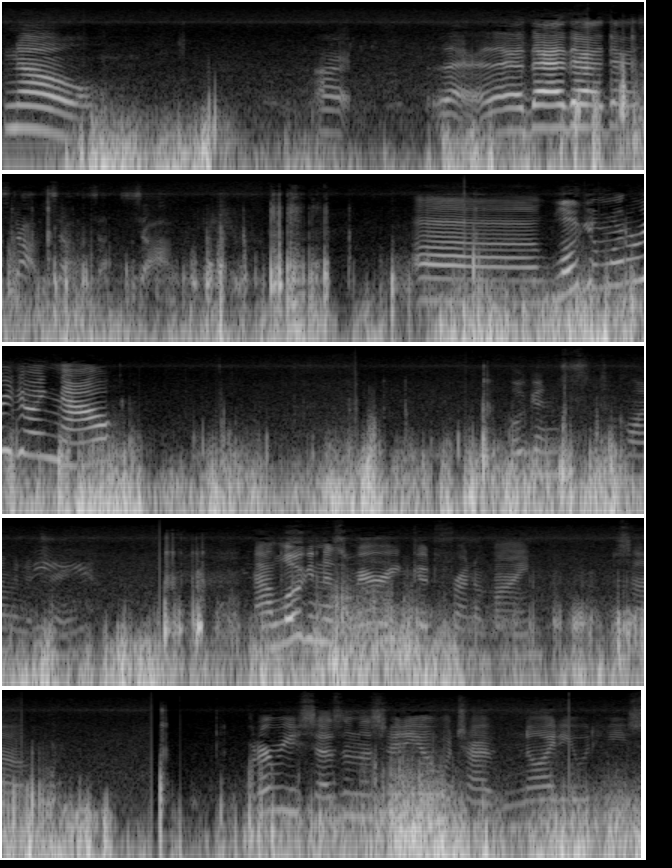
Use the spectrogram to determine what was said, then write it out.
No. Alright. There, there, there, there, there. Stop, stop, stop, stop. Uh, Logan, what are we doing now? Logan's climbing a tree. Now, Logan is a very good friend of mine. So, whatever he says in this video, which I have no idea what he's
